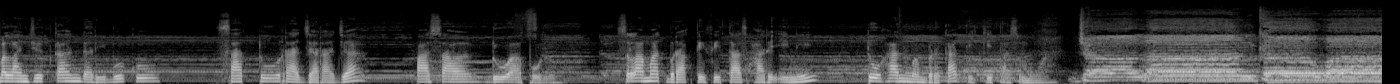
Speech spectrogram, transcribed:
melanjutkan dari buku Satu Raja-raja pasal 20. Selamat beraktivitas hari ini. Tuhan memberkati kita semua. Jalan kewajiban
